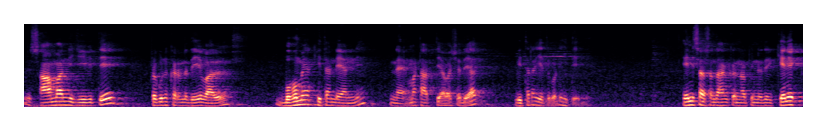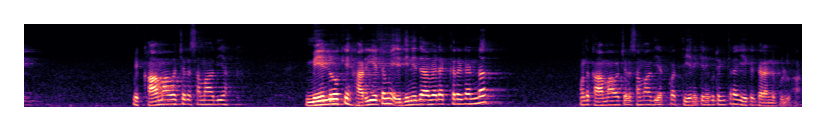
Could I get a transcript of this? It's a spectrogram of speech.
මේ සාමාන්‍ය ජීවිතේ ප්‍රගුණ කරන දේවල් බොහොමයක් හිතන්න යන්නේ නැහැ. මට අත්‍යවශ්‍ය දෙයක් විතරයි එතකොට හිතෙන්නේ. ඒ නිසා සඳහන් කරනවා පින්නදී කෙනෙක් මේ කාමාවචර සමාධියක් මේ ලෝකේ හරියටම එදිනෙදා වැඩක් කරගන්නත් හොඳ කාමාවචර සමාධියක්වත් තියෙන කෙනෙකුට විතරයි ඒක කරන්න පුළුවන්.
